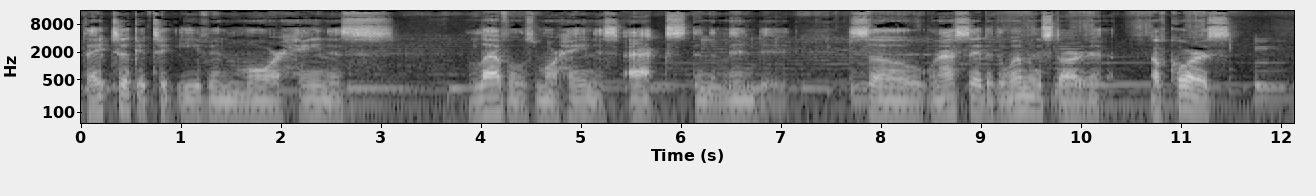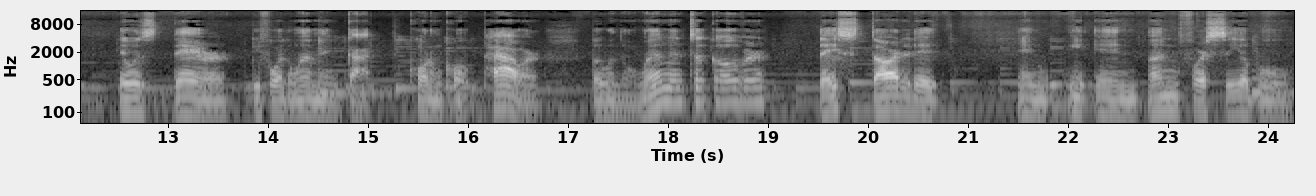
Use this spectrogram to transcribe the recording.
they took it to even more heinous levels, more heinous acts than the men did. So when I say that the women started, of course, it was there before the women got quote unquote power. But when the women took over, they started it in in unforeseeable,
